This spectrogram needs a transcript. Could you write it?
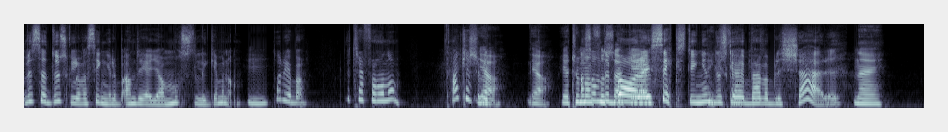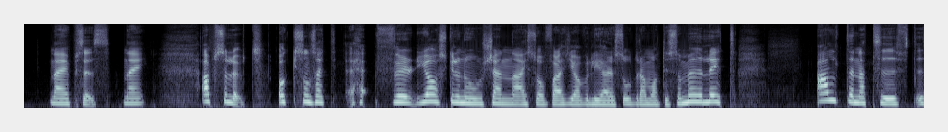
vi säger att du skulle vara singel och Andrea jag måste ligga med någon. Mm. Då är det bara, vi träffar honom. Han kanske vill. Ja, ja. Jag tror Alltså man om får det söka bara är hjälp. sex, det är ingen du ska Exakt. behöva bli kär i. Nej. Nej precis. Nej. Absolut. Och som sagt, för jag skulle nog känna i så fall att jag vill göra det så odramatiskt som möjligt. Alternativt i,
